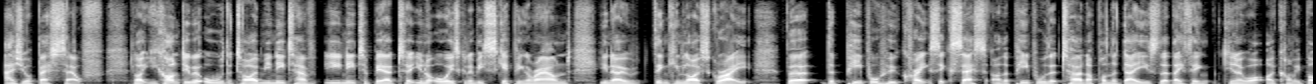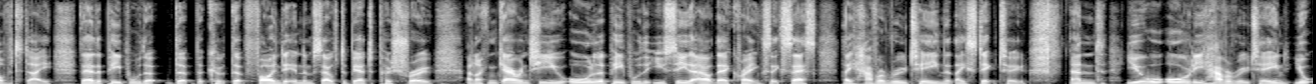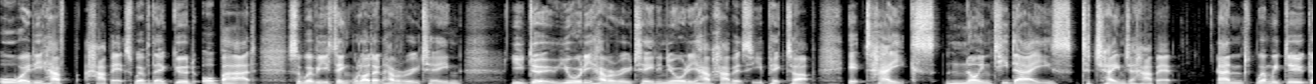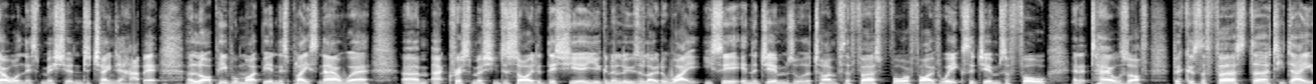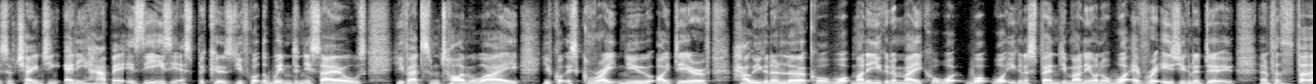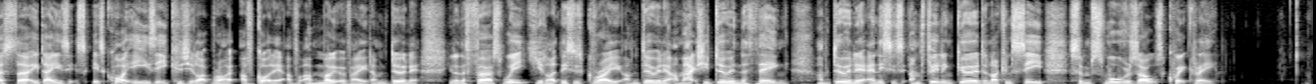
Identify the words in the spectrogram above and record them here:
as your best self. Like you can't do it all the time. You need to have you need to be able to you're not always going to be skipping around you know thinking life's great but the people who create success are the people that turn up on the days that they think you know what? I can't be bothered today. They're the people that that that, find it in themselves to be able to push through. And I can guarantee you all of the people that you see that out there creating success they have a routine that they stick to. And you will already have a routine. You'll already have habits whether they're good or bad. So whether you think well I don't have a routine. You do. You already have a routine and you already have habits that you picked up. It takes 90 days to change a habit. And when we do go on this mission to change a habit, a lot of people might be in this place now where um, at Christmas you decided this year you're going to lose a load of weight. You see it in the gyms all the time. For the first four or five weeks, the gyms are full and it tails off because the first 30 days of changing any habit is the easiest because you've got the wind in your sails, you've had some time away, you've got this great new idea of how you're going to look or what money you're going to make or what, what, what you're going to spend your money on or whatever it is you're going to do. And for the first 30 days, it's, it's quite easy because you're like, right, I've got got it. I've, I'm motivated. I'm doing it. You know, the first week you're like, this is great. I'm doing it. I'm actually doing the thing. I'm doing it, and this is I'm feeling good, and I can see some small results quickly.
